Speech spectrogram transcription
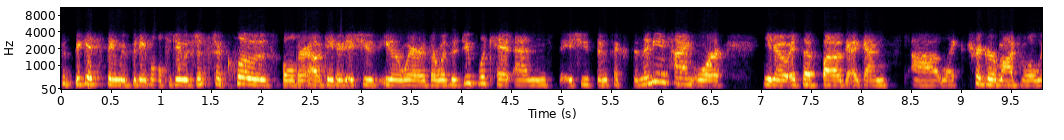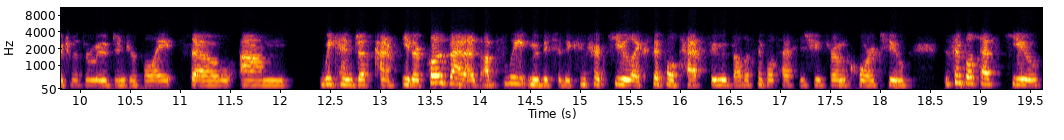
the, biggest thing we've been able to do is just to close older outdated issues, either where there was a duplicate and the issue's been fixed in the meantime, or you know it's a bug against uh, like trigger module, which was removed in Drupal 8. So um, we can just kind of either close that as obsolete, move it to the contrib queue, like simple test. We moved all the simple test issues from core to the simple test queue,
